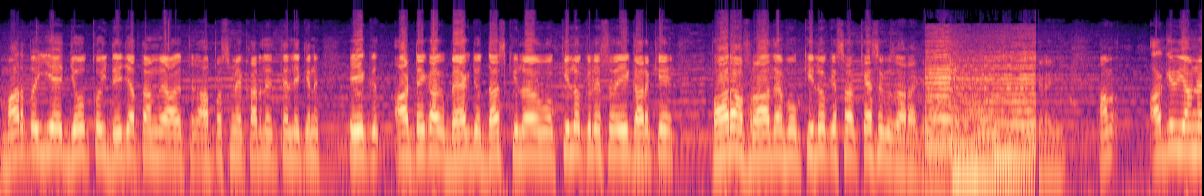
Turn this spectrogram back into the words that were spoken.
ہمارا تو یہ جو کوئی دے جاتا ہم آپس میں کر لیتے ہیں، لیکن ایک آٹے کا بیگ جو دس کلو ہے، وہ کلو کلو سے ایک گھر کے بارہ افراد ہیں، وہ کلو کے ساتھ کیسے گزارا کریں گے۔ ہم آگے بھی ہم نے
